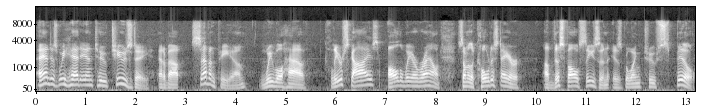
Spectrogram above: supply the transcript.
And as we head into Tuesday at about 7 p.m., we will have clear skies all the way around. Some of the coldest air of this fall season is going to spill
